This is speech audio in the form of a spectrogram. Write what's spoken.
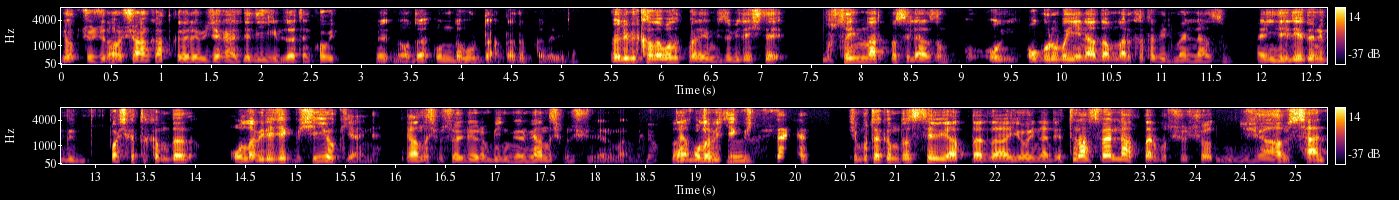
yok çocuğun ama şu an katkı verebilecek halde değil gibi. Zaten Covid o da onu da vurdu anladığım kadarıyla. Böyle bir kalabalık var elimizde. Bir de işte bu sayının artması lazım. O, o gruba yeni adamlar katabilmen lazım. Yani ileriye dönük bir başka takımda olabilecek bir şey yok yani. Yanlış mı söylüyorum bilmiyorum. Yanlış mı düşünüyorum abi? Yok, Yani olabilecek bir şey derken şimdi bu takımda seviye atlar daha iyi oynar diye transferli atlar bu şu şu Ya sen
